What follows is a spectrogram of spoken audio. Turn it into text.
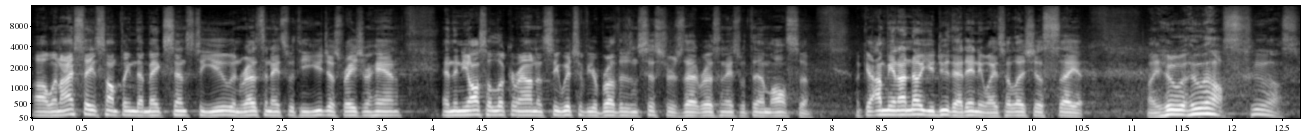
Uh, when I say something that makes sense to you and resonates with you, you just raise your hand. And then you also look around and see which of your brothers and sisters that resonates with them also. Okay, I mean, I know you do that anyway, so let's just say it. Like, who, who else? Who else?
